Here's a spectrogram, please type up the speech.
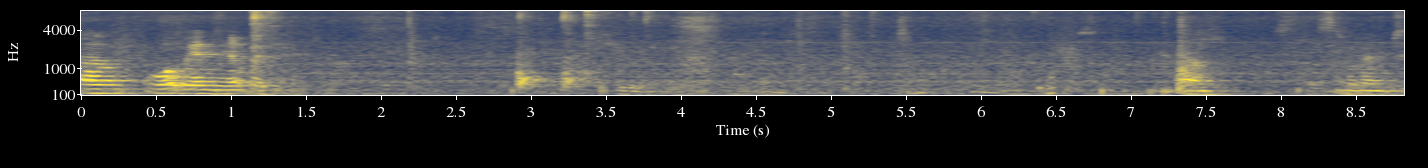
Um, what are we ending up with? Um, some amount.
